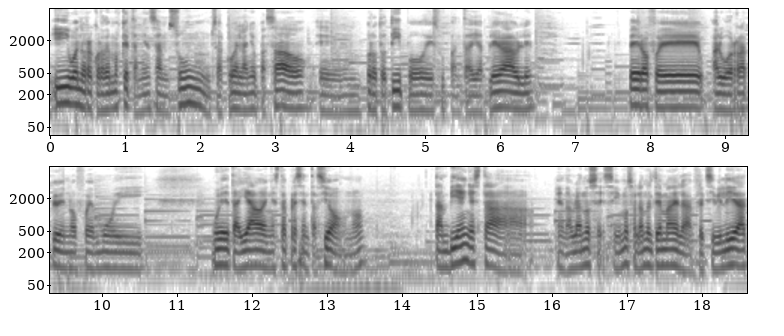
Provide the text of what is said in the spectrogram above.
Y bueno, recordemos que también Samsung sacó el año pasado eh, un prototipo de su pantalla plegable, pero fue algo rápido y no fue muy, muy detallado en esta presentación, ¿no? También está, hablando, seguimos hablando del tema de la flexibilidad,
